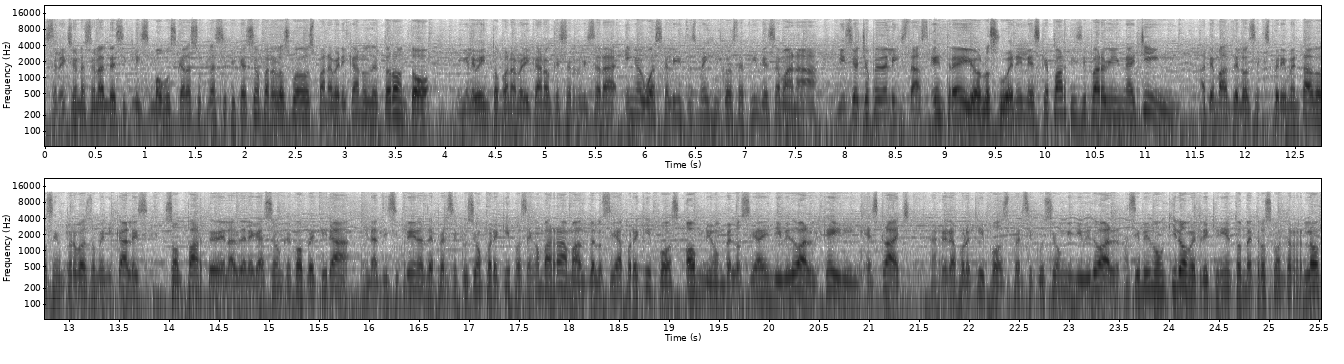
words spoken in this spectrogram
Selección Nacional de Ciclismo buscará su clasificación para los Juegos Panamericanos de Toronto en el evento panamericano que se realizará en Aguascalientes, México este fin de semana. 18 pedalistas, entre ellos los juveniles que participaron en Nanjing, además de los experimentados en pruebas dominicales, son parte de la delegación que competirá en las disciplinas de persecución por equipos en ambas ramas, velocidad por equipos, Omnium, velocidad individual, Keirin, Scratch, carrera por equipos, persecución individual, asimismo un kilómetro y 500 metros contra reloj.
